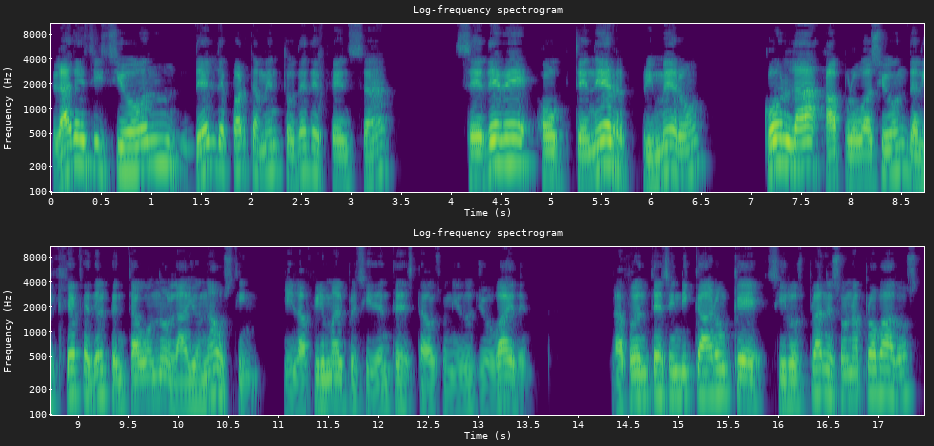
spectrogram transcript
la decisión del Departamento de Defensa se debe obtener primero con la aprobación del jefe del Pentágono, Lyon Austin, y la firma del presidente de Estados Unidos, Joe Biden. Las fuentes indicaron que si los planes son aprobados,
